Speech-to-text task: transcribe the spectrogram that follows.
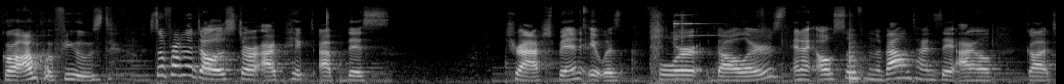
Girl, I'm confused. So from the dollar store, I picked up this trash bin. It was $4. And I also, from the Valentine's Day aisle, got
